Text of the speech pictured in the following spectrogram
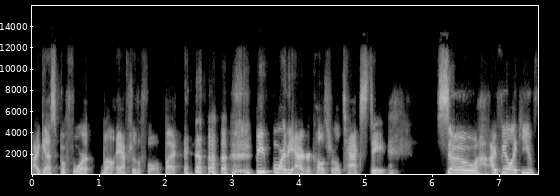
I guess before, well, after the fall, but before the agricultural tax state. So I feel like you've,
